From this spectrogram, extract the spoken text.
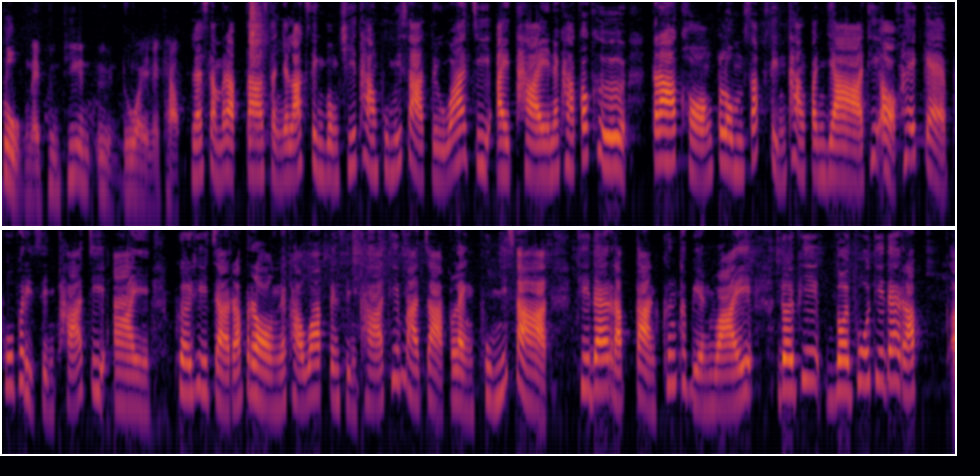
ปลูกในพื้นที่อื่น ๆด้วยนะครับ และสำหรับตราสัญลักษณ์สิ่งบ่งชี้ทางภูมิศาสตร์หรือว่า GI ไทยนะคะก็คือ ตราของกรมทรัพย์สินทางปัญญาที่ออกให้แก่ผู้ผลิตสินค้า GI เพื่อที่จะรับรองนะคะว่าเป็นสินค้าที่มาจากแหล่งภูมิศาสตร์ ที่ได้รับการขึ้นทะเบียนไว้ โดยพี่โดยผู้ที่ได้รับอ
